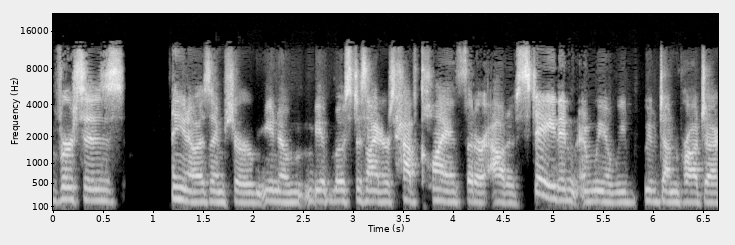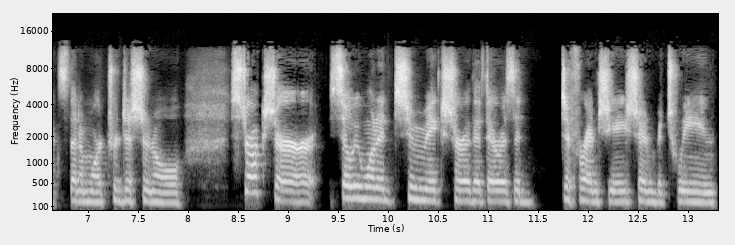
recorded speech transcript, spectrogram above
versus you know, as I'm sure you know, most designers have clients that are out of state, and, and we, we've we've done projects that are more traditional structure. So we wanted to make sure that there was a differentiation between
